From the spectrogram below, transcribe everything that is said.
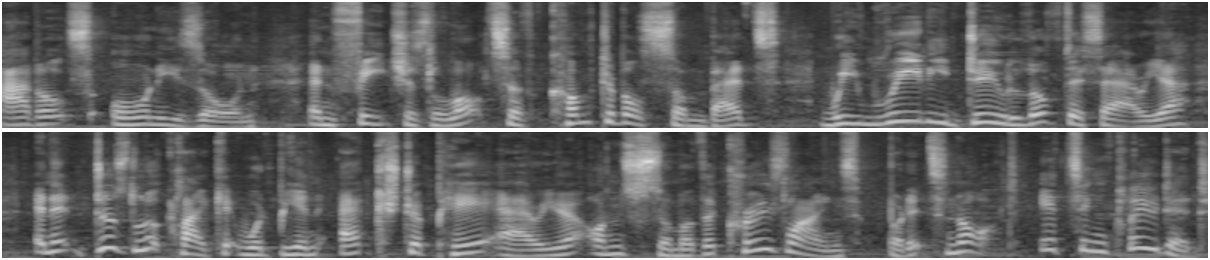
adults only zone and features lots of comfortable sunbeds. We really do love this area and it does look like it would be an extra pay area on some of the cruise lines, but it's not. It's included.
